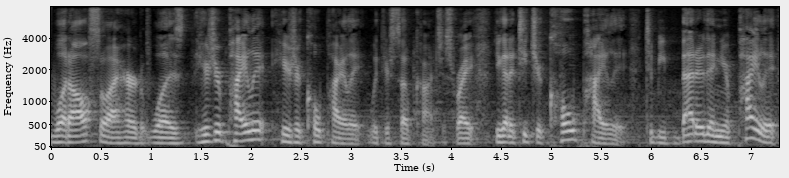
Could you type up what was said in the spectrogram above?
What also I heard was here's your pilot, here's your co pilot with your subconscious, right? You got to teach your co pilot to be better than your pilot.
